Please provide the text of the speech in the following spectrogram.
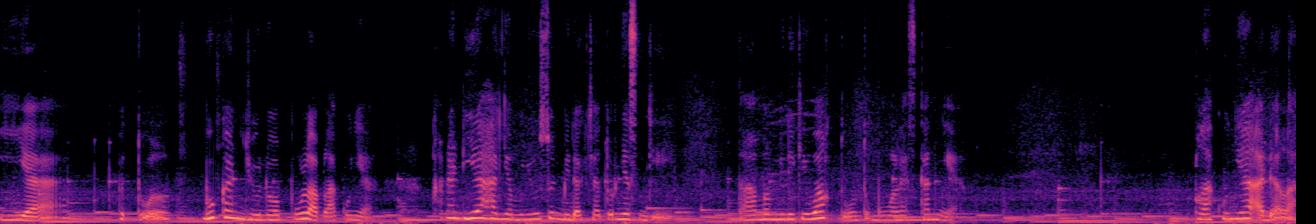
Iya, betul, bukan Juno pula pelakunya, karena dia hanya menyusun bidak caturnya sendiri, tak memiliki waktu untuk mengoleskannya. Pelakunya adalah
